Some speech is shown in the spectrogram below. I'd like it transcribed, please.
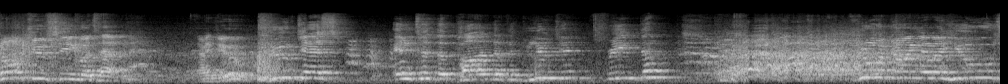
don't you see what's happening? I do. You just entered the pond of the gluten-free duck. You're doing them a huge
